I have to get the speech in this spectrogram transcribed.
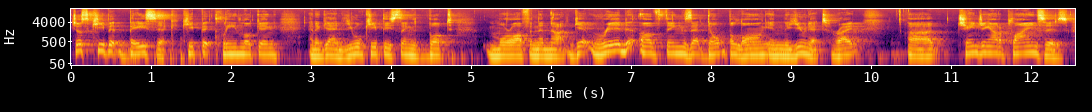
just keep it basic, keep it clean looking. And again, you will keep these things booked more often than not. Get rid of things that don't belong in the unit, right? Uh, changing out appliances.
